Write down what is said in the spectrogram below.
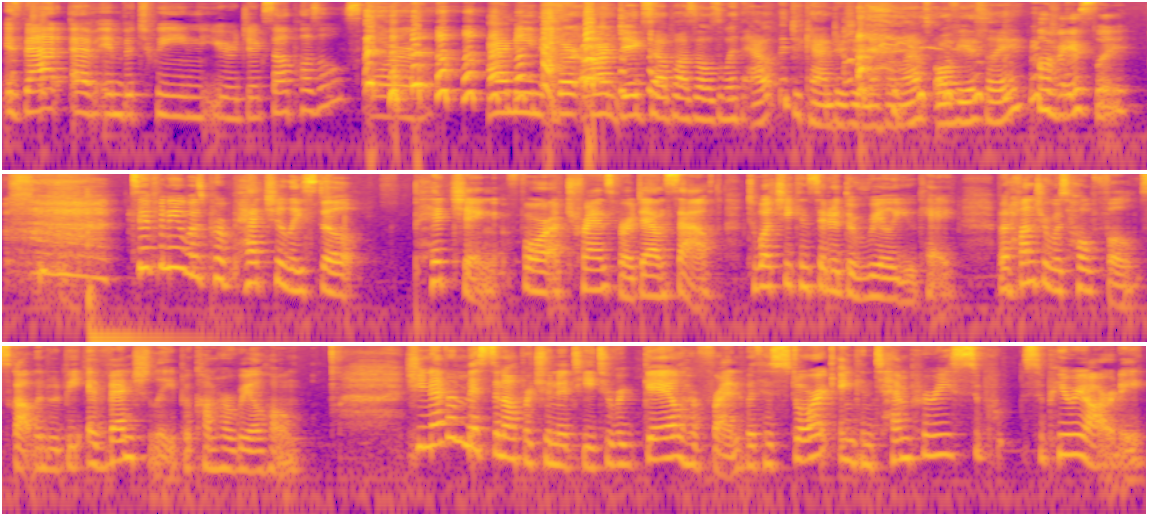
Is that um, in between your jigsaw puzzles? Or I mean, there aren't jigsaw puzzles without the decanters and nipple clamps, obviously. obviously. Tiffany was perpetually still pitching for a transfer down south to what she considered the real UK, but Hunter was hopeful Scotland would be eventually become her real home. She never missed an opportunity to regale her friend with historic and contemporary sup- superiority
